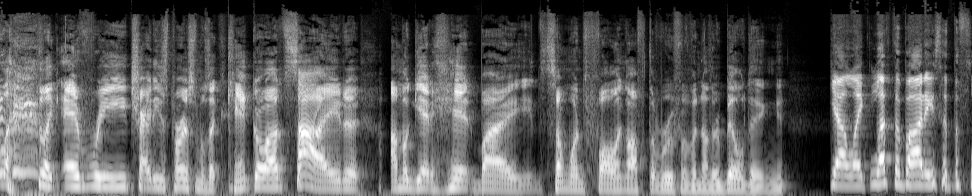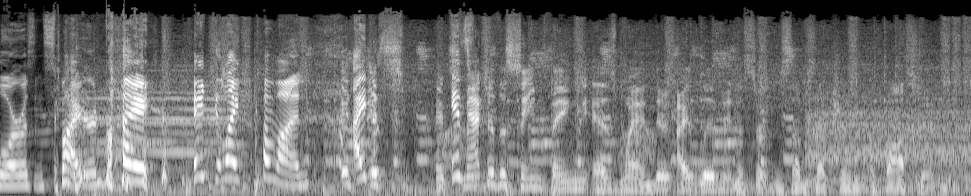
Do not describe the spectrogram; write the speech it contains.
act like, like every Chinese person was like, can't go outside. I'm gonna get hit by someone falling off the roof of another building. Yeah, like let the bodies hit the floor was inspired by like, like come on. It's, I just it's, it's, it's- of the same thing as when there, I live in a certain subsection of Boston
